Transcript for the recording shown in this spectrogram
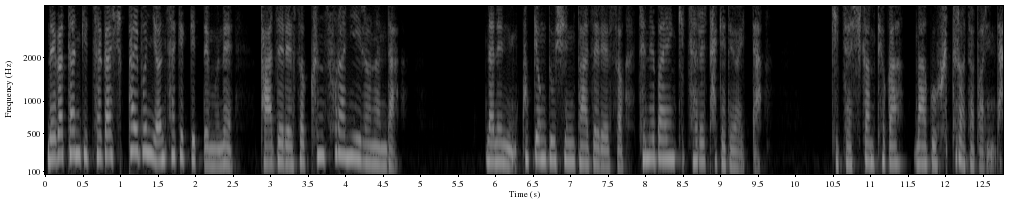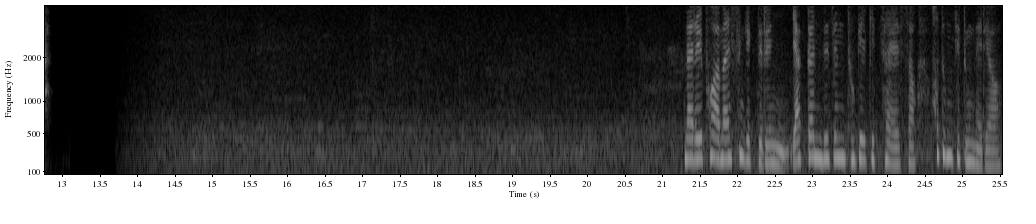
내가 탄 기차가 18분 연착했기 때문에 바젤에서 큰 소란이 일어난다. 나는 국경 도시인 바젤에서 제네바행 기차를 타게 되어 있다. 기차 시간표가 마구 흐트러져 버린다. 나를 포함한 승객들은 약간 늦은 독일 기차에서 허둥지둥 내려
